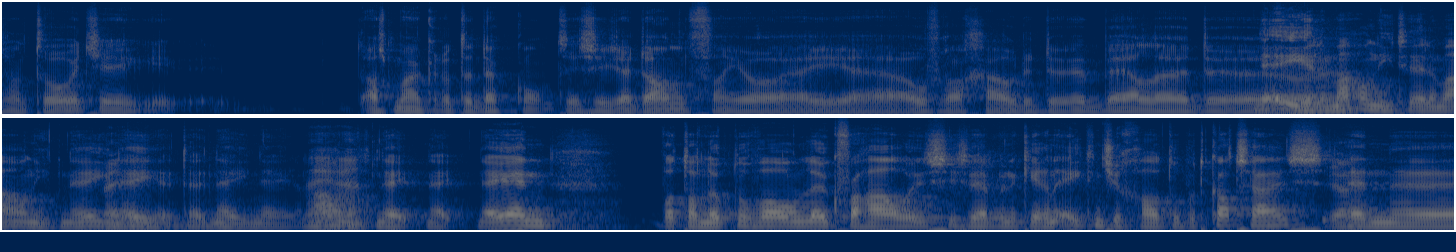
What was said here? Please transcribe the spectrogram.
zo'n torentje, als Mark Rutte daar komt, is hij daar dan van, joh, hey, eh, overal gouden deur bellen? De, Nee, helemaal niet, helemaal niet. Nee, Nee? nee, nee, nee, nee, helemaal Nee, niet. Nee, nee, nee. En wat dan ook nog wel een leuk verhaal is, is we hebben een keer een etentje gehad op het katshuis. Ja. En eh,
